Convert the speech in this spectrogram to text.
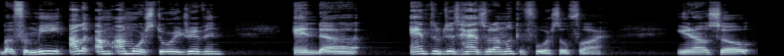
but for me, I look, I'm, I'm more story driven, and uh, Anthem just has what I'm looking for so far. You know, so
